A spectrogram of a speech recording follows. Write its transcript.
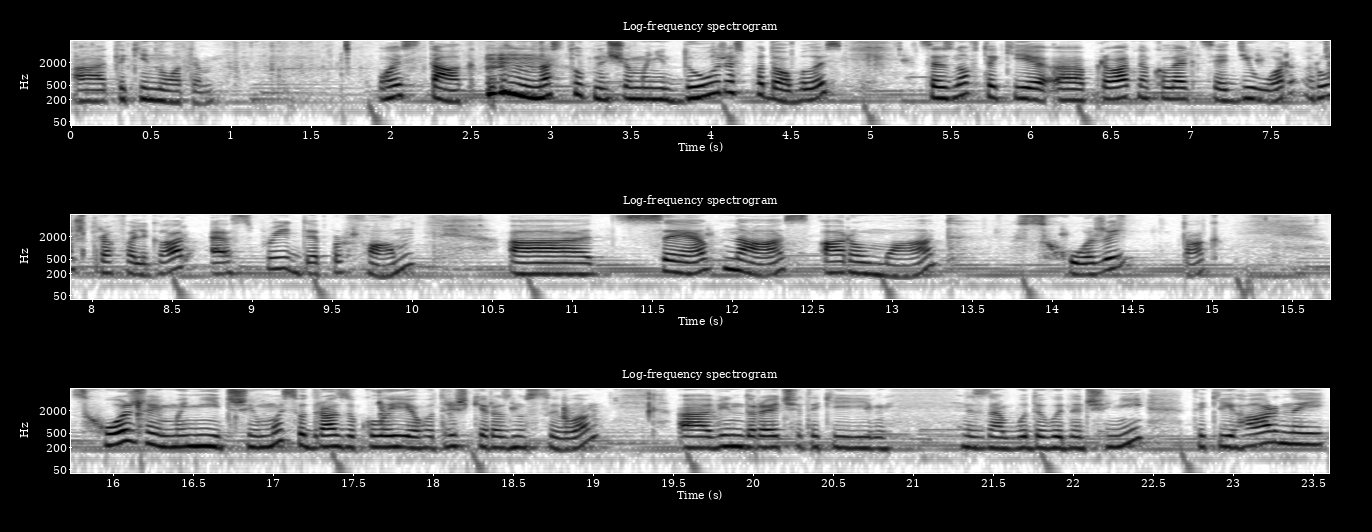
а, такі ноти. Ось так. Наступне, що мені дуже сподобалось, це знов таки е, приватна колекція Dior Rouge Trafalgar Esprit de Parfum. Це в нас аромат схожий, так. Схожий мені чимось одразу, коли я його трішки розносила. Він, до речі, такий, не знаю, буде видно чи ні, такий гарний,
